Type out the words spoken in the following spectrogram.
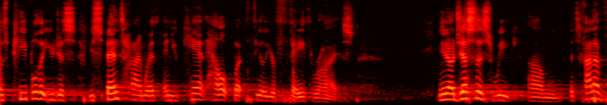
Those people that you just you spend time with and you can't help but feel your faith rise. You know, just this week, um, it's kind of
